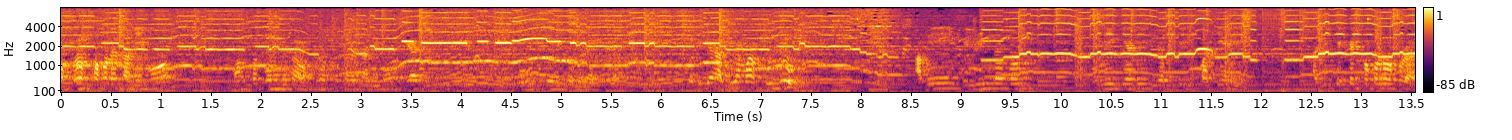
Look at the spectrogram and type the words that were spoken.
অগ্ৰজসকলে জানিব মঞ্চত বহি থকা অগ্ৰজসকলে জানিব ইয়াত বহুত জড়িত হৈ আছে। গতিকে আজি আমাৰ সুযোগ আমি বিভিন্নজন জ্ঞানী ব্যক্তিক মাতি আনি আজি তেখেতসকলৰ পৰা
